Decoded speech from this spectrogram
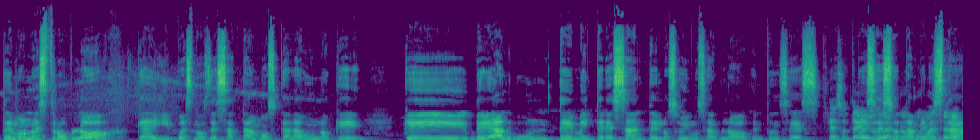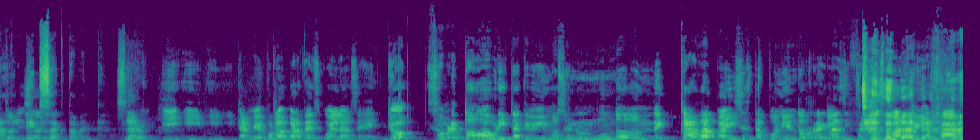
Tenemos nuestro blog, que ahí pues nos desatamos, cada uno que, que ve algún tema interesante, lo subimos al blog, entonces Eso te pues ayuda, eso ¿no? también está exactamente. Claro. Y, y- y- y también por la parte de escuelas, ¿eh? Yo, sobre todo ahorita que vivimos en un mundo donde cada país está poniendo reglas diferentes para viajar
